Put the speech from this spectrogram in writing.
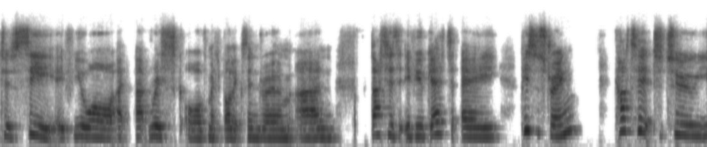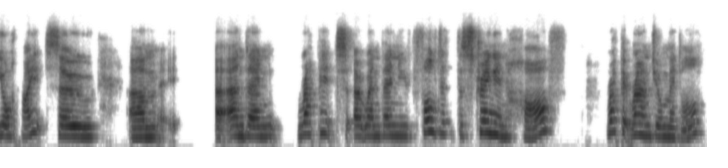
to see if you are at, at, risk of metabolic syndrome. And that is if you get a piece of string, cut it to your height. So, um, and then wrap it, uh, when then you fold the string in half, wrap it round your middle,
